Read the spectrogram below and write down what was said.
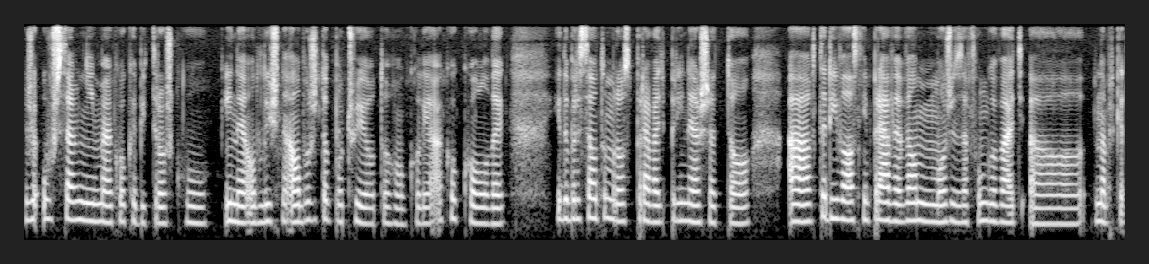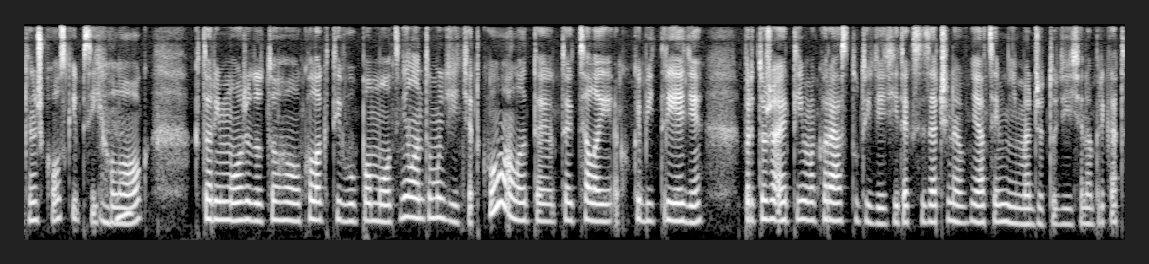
že už sa vníma ako keby trošku iné, odlišné, alebo že to počuje od toho okolia, akokoľvek. Je dobre sa o tom rozprávať, prinášať to a vtedy vlastne práve veľmi môže zafungovať uh, napríklad ten školský psychológ, mm-hmm. ktorý môže do toho kolektívu pomôcť nielen tomu dieťatku, ale tej, tej celej ako keby triede, pretože aj tým, ako rastú tie deti, tak si začínajú viacej vnímať, že to dieťa napríklad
